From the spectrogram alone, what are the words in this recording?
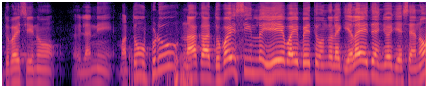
దుబాయ్ సీను ఇవన్నీ మొత్తం ఇప్పుడు నాకు ఆ దుబాయ్ సీన్లో ఏ వైబ్ అయితే ఉందో లైక్ ఎలా అయితే ఎంజాయ్ చేశానో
